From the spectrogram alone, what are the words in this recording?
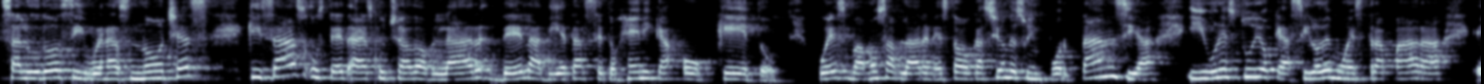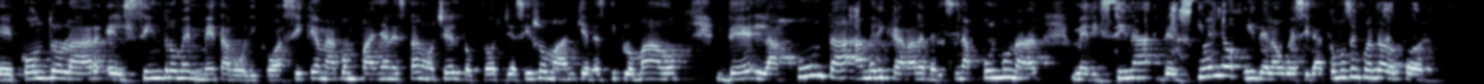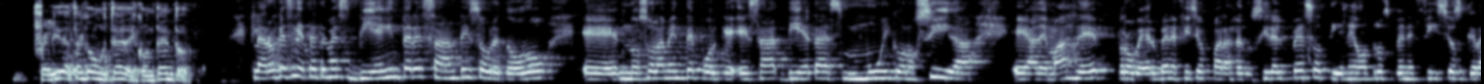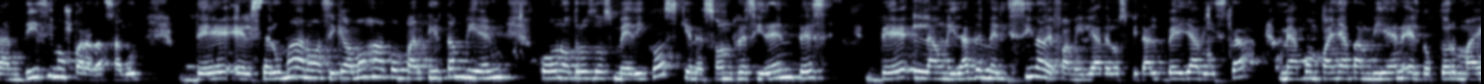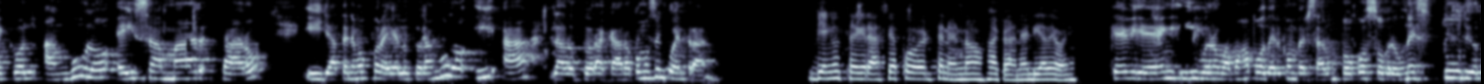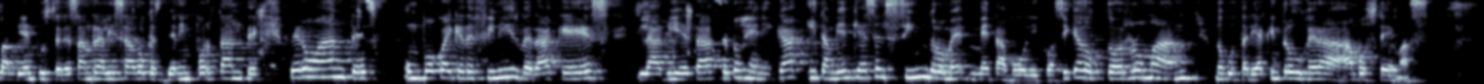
Saludos y buenas noches. Quizás usted ha escuchado hablar de la dieta cetogénica o keto. Pues vamos a hablar en esta ocasión de su importancia y un estudio que así lo demuestra para eh, controlar el síndrome metabólico. Así que me acompañan esta noche el doctor Jesse Román, quien es diplomado de la Junta Americana de Medicina Pulmonar, Medicina del Sueño y de la Obesidad. ¿Cómo se encuentra, doctor? Feliz de estar con ustedes, contento. Claro que sí, este tema es bien interesante y sobre todo eh, no solamente porque esa dieta es muy conocida, eh, además de proveer beneficios para reducir el peso, tiene otros beneficios grandísimos para la salud del ser humano. Así que vamos a compartir también con otros dos médicos quienes son residentes de la Unidad de Medicina de Familia del Hospital Bella Vista. Me acompaña también el doctor Michael Angulo e Isamar Caro. Y ya tenemos por ahí al doctor Angulo y a la doctora Caro. ¿Cómo se encuentran? Bien, usted, gracias por tenernos acá en el día de hoy. Qué bien, y bueno, vamos a poder conversar un poco sobre un estudio también que ustedes han realizado que es bien importante, pero antes un poco hay que definir, ¿verdad?, qué es la dieta cetogénica y también qué es el síndrome metabólico. Así que, doctor Román, nos gustaría que introdujera ambos temas.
